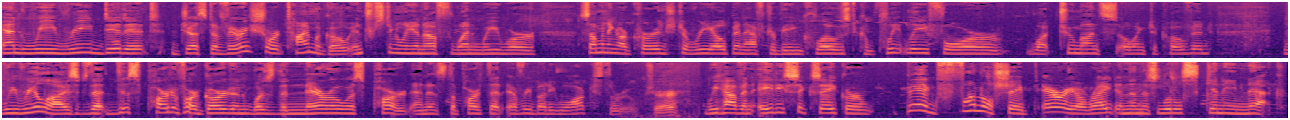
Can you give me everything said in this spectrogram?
and we redid it just a very short time ago. Interestingly enough, when we were summoning our courage to reopen after being closed completely for what, two months owing to COVID we realized that this part of our garden was the narrowest part, and it's the part that everybody walks through. Sure. We have an 86 acre, big funnel shaped area, right? And then this little skinny neck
